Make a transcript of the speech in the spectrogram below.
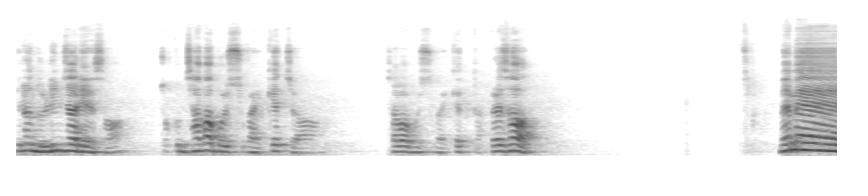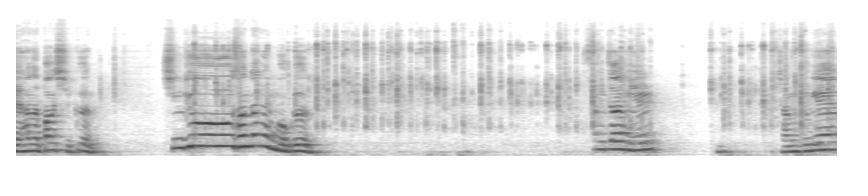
이런 눌림 자리에서 조금 잡아볼 수가 있겠죠. 잡아볼 수가 있겠다. 그래서 매매하는 방식은 신규 상장 종목은 상장일 장중에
